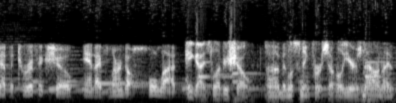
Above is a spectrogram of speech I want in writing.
you have a terrific show, and I've learned a whole lot. Hey guys, love your show. Uh, I've been listening for several years now, and I've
